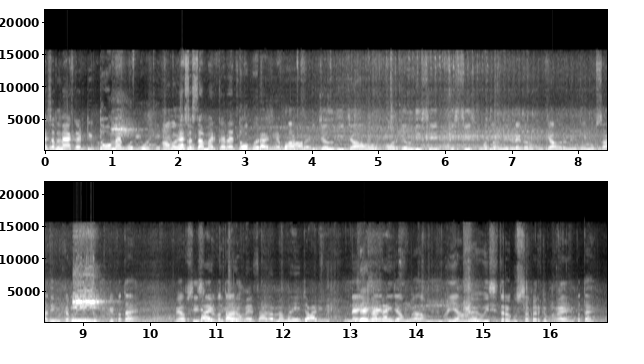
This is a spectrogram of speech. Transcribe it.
ऐसा मैं करती तो मैं बुरी होती। हाँ, ऐसा तो। समर कर रहा है तो बुरा नहीं है बहुत आप जल्दी जाओ और जल्दी से इस चीज़ को मतलब निर्णय करो कि क्या हो रहा है तो लोग शादी भी कर लेंगे छुप के पता है? मैं आपसे इसलिए बता रहा हूँ। मेरे साथ मैं वहीं जा रही हूँ। नहीं मैं नहीं जाऊँगा। भैया हमें इसी तरह गुस्सा करके भगाए हैं पता है?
